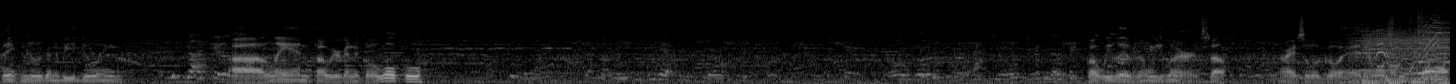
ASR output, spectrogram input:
think we were going to be doing uh, LAN. Thought we were going to go local. But we live and we learn. So, all right. So we'll go ahead and we'll switch back.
